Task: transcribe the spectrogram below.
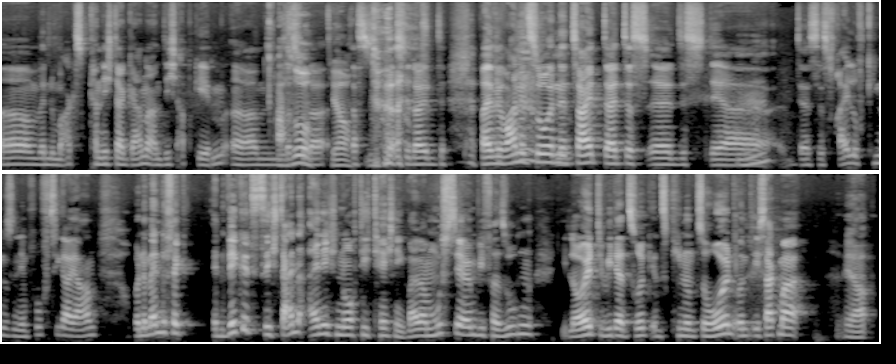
Ähm, wenn du magst, kann ich da gerne an dich abgeben. Ähm, Ach so, da, ja. Dass, dass da, weil wir waren jetzt so in der Zeit des, äh, des, der, mhm. des, des Freiluftkinos in den 50er Jahren. Und im Endeffekt entwickelt sich dann eigentlich nur noch die Technik, weil man musste ja irgendwie versuchen, die Leute wieder zurück ins Kino zu holen. Und ich sag mal, ja.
